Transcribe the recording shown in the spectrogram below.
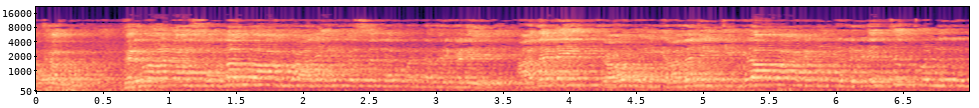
பக்கம் பெருமானார் சொல்லவாக அழைக்க செல்லம் பண்ணவர்களே அதனை கஅப- அதனை கிப்லாவாக நீங்கள் எடுத்துக் கொள்ளுங்கள்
